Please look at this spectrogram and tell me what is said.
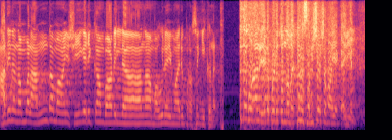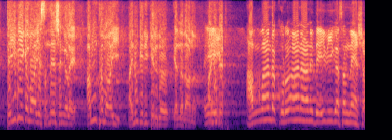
അതിനെ നമ്മൾ അന്ധമായി സ്വീകരിക്കാൻ പാടില്ല എന്നാ മൗലവിമാര് പ്രസംഗിക്കണേ. ഖുർആൻ രേഖപ്പെടുത്തുന്ന മറ്റൊരു സവിശേഷമായ കാര്യം ദൈവികമായ സന്ദേശങ്ങളെ അന്ധമായി അനുകരിക്കരുത് എന്നതാണ്. അള്ളാന്റെ ഖുർആനാണ് ദൈവിക സന്ദേശം.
